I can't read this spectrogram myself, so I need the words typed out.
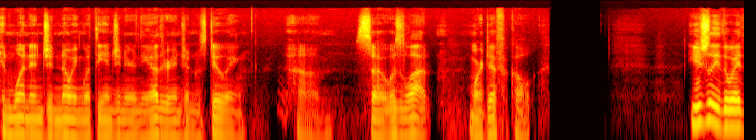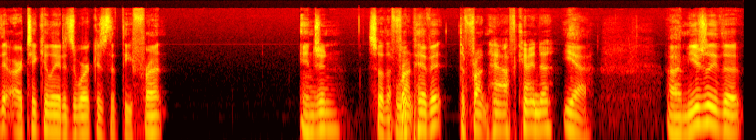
in one engine knowing what the engineer in the other engine was doing. Um, so it was a lot more difficult. Usually, the way that articulateds work is that the front engine So the will front, pivot. the front half, kind of. Yeah. Um, usually, the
